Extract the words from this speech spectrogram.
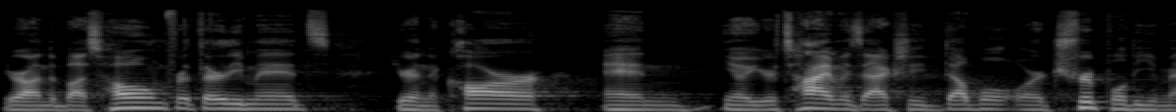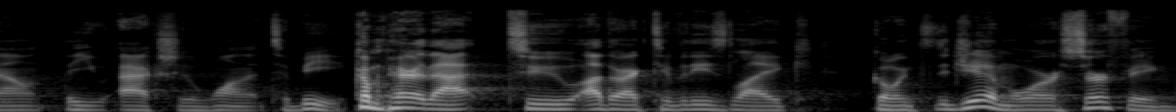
you're on the bus home for 30 minutes, you're in the car and you know your time is actually double or triple the amount that you actually want it to be. Compare that to other activities like going to the gym or surfing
